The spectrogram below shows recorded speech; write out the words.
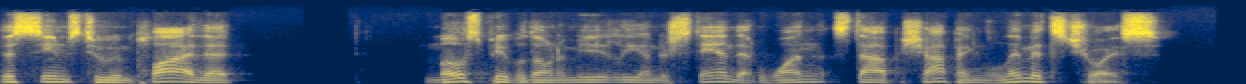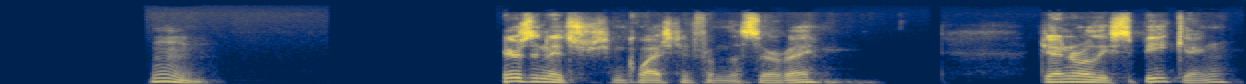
This seems to imply that most people don't immediately understand that one stop shopping limits choice. Hmm. Here's an interesting question from the survey. Generally speaking,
